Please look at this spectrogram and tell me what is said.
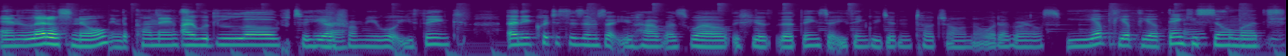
and let us know in the comments. I would love to hear Yeah. from you what you think. Any criticisms that you have as well, if you there are things that you think we didn't touch on or whatever else. Yep, yep, yep. Thank you so much.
